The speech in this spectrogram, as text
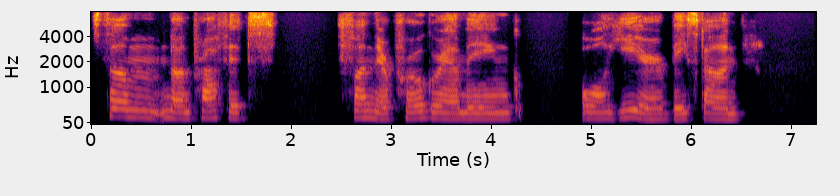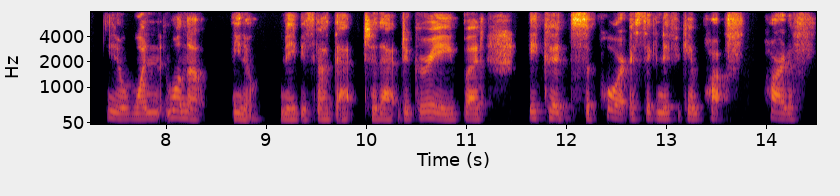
Some nonprofits fund their programming all year based on, you know, one, well, not, you know, maybe it's not that to that degree, but it could support a significant part, part of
